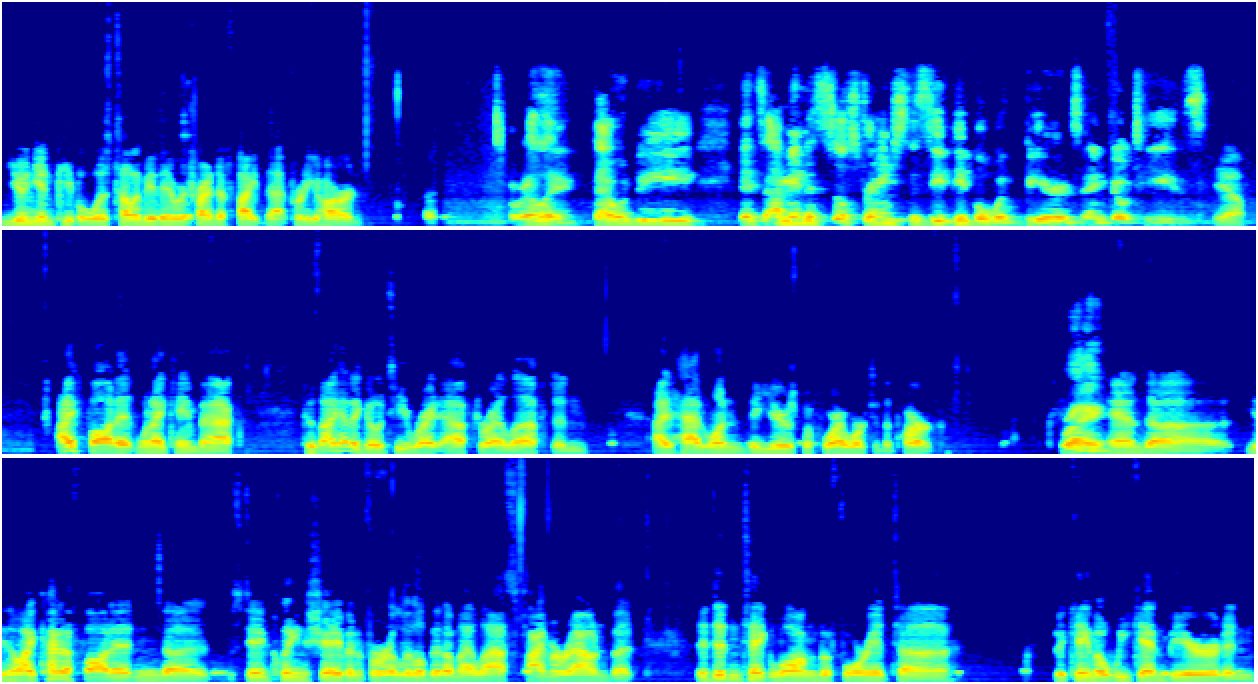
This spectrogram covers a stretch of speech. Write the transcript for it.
union people was telling me they were trying to fight that pretty hard. Really? That would be. It's. I mean, it's still strange to see people with beards and goatees. Yeah, I fought it when I came back because I had a goatee right after I left, and I'd had one the years before I worked at the park. Right. And uh, you know, I kind of fought it and uh, stayed clean shaven for a little bit on my last time around, but it didn't take long before it uh, became a weekend beard and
